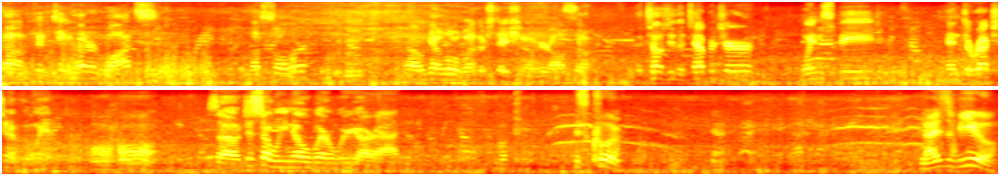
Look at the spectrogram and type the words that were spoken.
uh, 1500 watts of solar. Uh, we got a little weather station over here also. It tells you the temperature, wind speed, and direction of the wind. uh-huh. So just so we know where we are at. Okay. It's cool. Yeah. Nice view.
